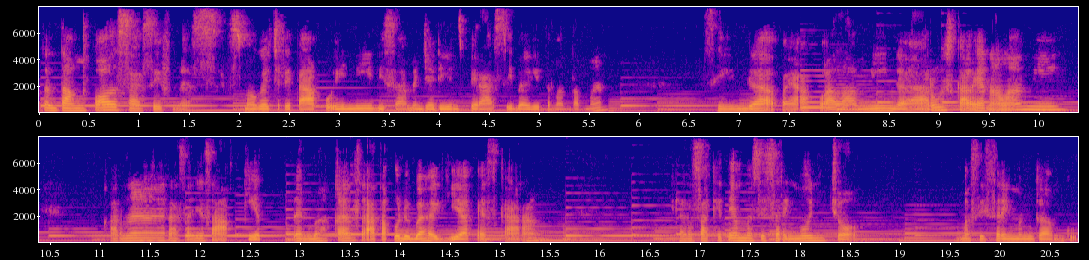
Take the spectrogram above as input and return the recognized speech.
tentang possessiveness. Semoga cerita aku ini bisa menjadi inspirasi bagi teman-teman sehingga apa yang aku alami nggak harus kalian alami karena rasanya sakit dan bahkan saat aku udah bahagia kayak sekarang rasa sakitnya masih sering muncul masih sering mengganggu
